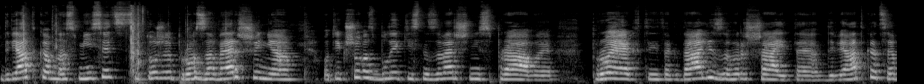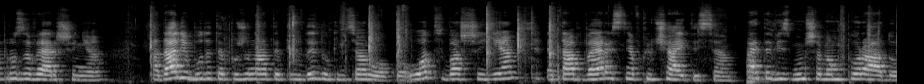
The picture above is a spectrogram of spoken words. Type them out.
Дев'ятка в нас місяць, це теж про завершення. От якщо у вас були якісь незавершені справи, проекти і так далі, завершайте. Дев'ятка це про завершення. А далі будете пожинати плоди до кінця року. От ваш є етап вересня, включайтеся. Давайте візьмемо ще вам пораду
